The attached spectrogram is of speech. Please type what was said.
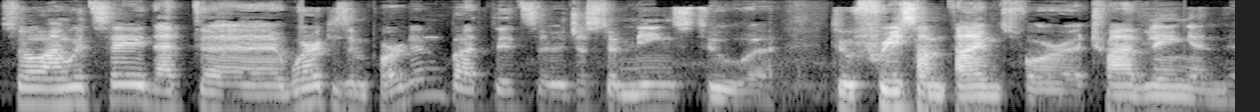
So I would say that uh, work is important, but it's uh, just a means to uh, to free some times for uh, traveling and uh,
